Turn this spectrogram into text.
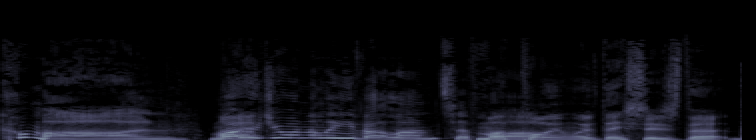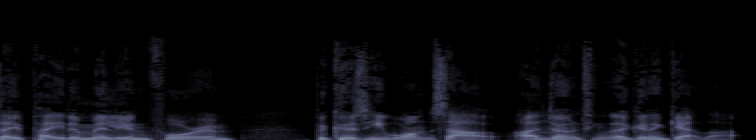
Come on! Why My- would you want to leave Atlanta? For? My point with this is that they paid a million for him because he wants out. I don't mm. think they're going to get that.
